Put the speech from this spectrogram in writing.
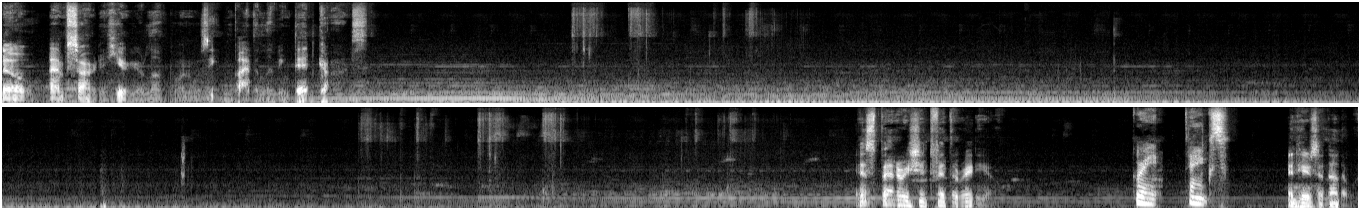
No, I'm sorry to hear your loved one was eaten by the living dead guards. This battery should fit the radio. Great, thanks. And here's another one.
